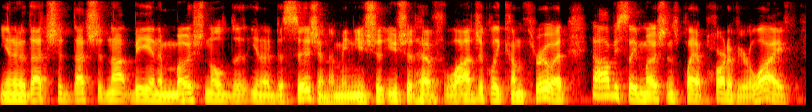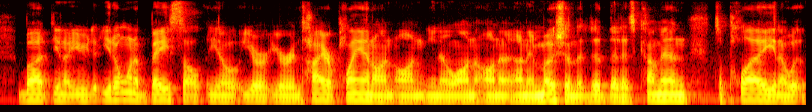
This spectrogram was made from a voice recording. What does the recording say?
you know that should that should not be an emotional de, you know decision i mean you should you should have logically come through it now, obviously emotions play a part of your life but you know you you don't want to base you know your your entire plan on on you know on on an emotion that that has come in to play you know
